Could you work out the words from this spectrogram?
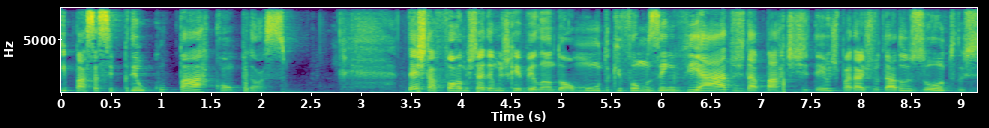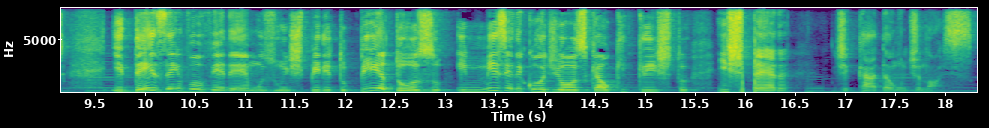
e passa a se preocupar com o próximo. Desta forma, estaremos revelando ao mundo que fomos enviados da parte de Deus para ajudar os outros e desenvolveremos um espírito piedoso e misericordioso, que é o que Cristo espera de cada um de nós.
